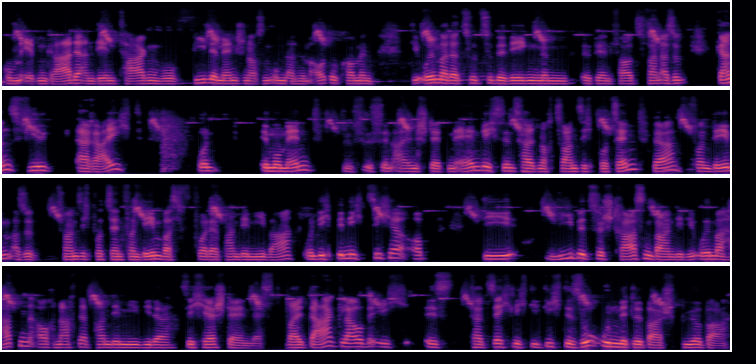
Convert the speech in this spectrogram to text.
um eben gerade an den Tagen, wo viele Menschen aus dem Umland mit dem Auto kommen, die Ulmer dazu zu bewegen, mit dem ÖPNV zu fahren. Also ganz viel erreicht und im Moment, das ist in allen Städten ähnlich, sind es halt noch 20 Prozent ja, von dem, also 20 Prozent von dem, was vor der Pandemie war. Und ich bin nicht sicher, ob die Liebe zur Straßenbahn, die die Ulmer hatten, auch nach der Pandemie wieder sich herstellen lässt. Weil da, glaube ich, ist tatsächlich die Dichte so unmittelbar spürbar,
